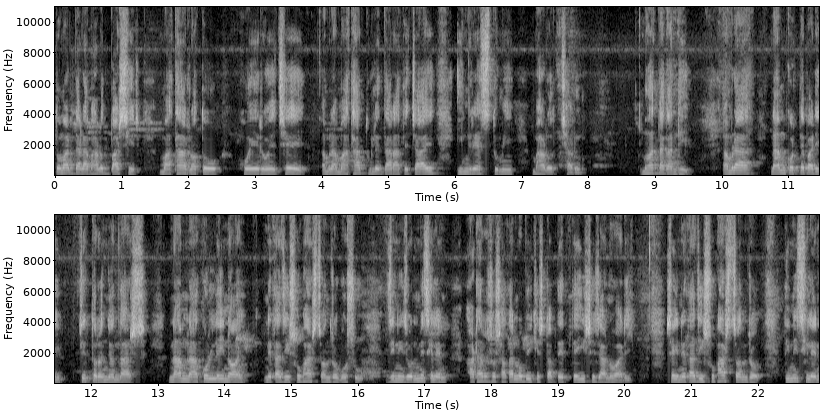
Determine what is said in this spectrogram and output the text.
তোমার দ্বারা ভারতবাসীর মাথা নত হয়ে রয়েছে। আমরা মাথা তুলে দাঁড়াতে চাই, ইংরেজ, তুমি ভারত ছাড়ো। মহাত্মা গান্ধী, আমরা নাম করতে পারি চিত্তরঞ্জন দাস। নাম না করলেই নয়, নেতাজি সুভাষচন্দ্র বসু, যিনি জন্মেছিলেন আঠারোশো সাতানব্বই খ্রিস্টাব্দের তেইশে জানুয়ারি। সেই নেতাজি সুভাষচন্দ্র। তিনি ছিলেন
